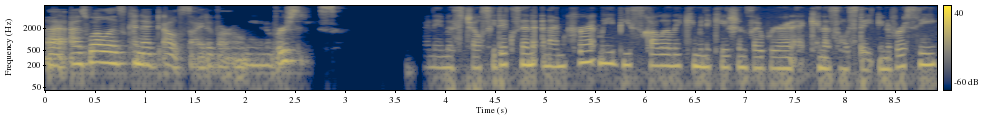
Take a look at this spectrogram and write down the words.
uh, as well as connect outside of our own universities. My name is Chelsea Dickson, and I'm currently the Scholarly Communications Librarian at Kennesaw State University.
